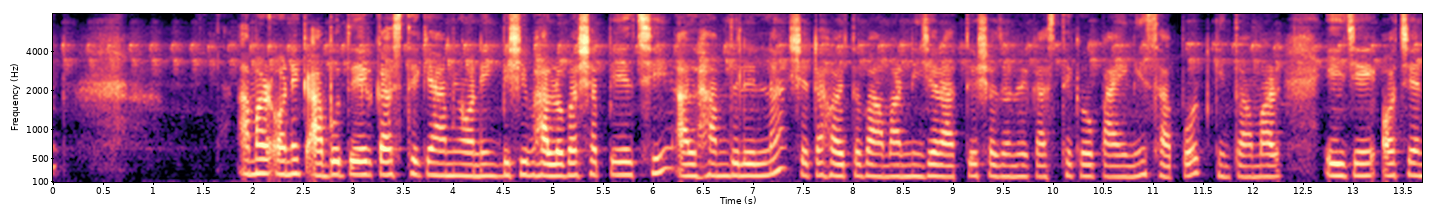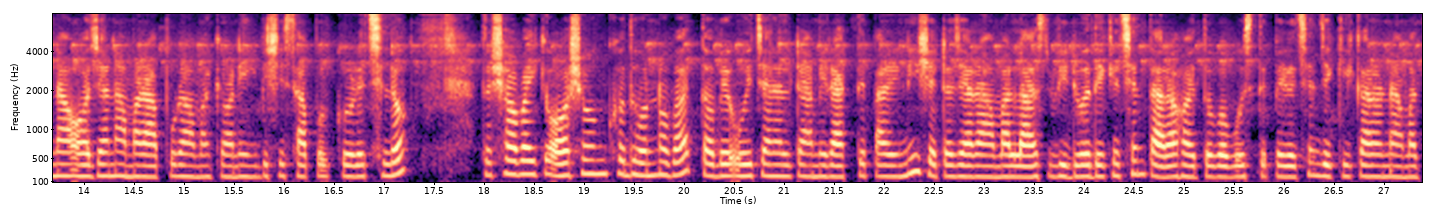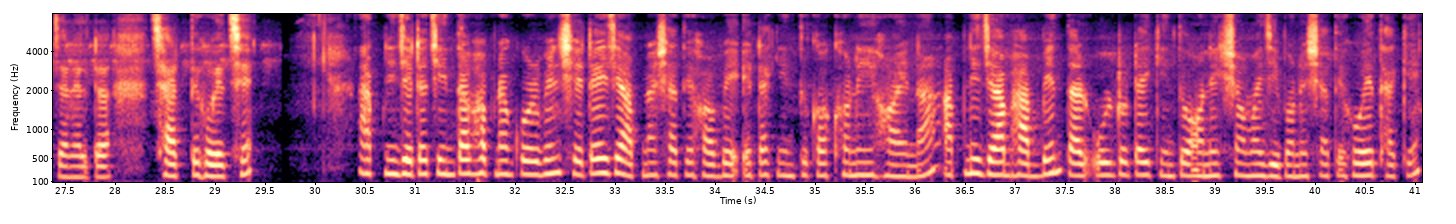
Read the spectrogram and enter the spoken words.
আমার অনেক আবুদের কাছ থেকে আমি অনেক বেশি ভালোবাসা পেয়েছি, আলহামদুলিল্লাহ। সেটা হয়তো বা আমার নিজের আত্মীয় স্বজনের কাছ থেকেও পাইনি সাপোর্ট কিন্তু আমার এই যে অচেনা, অজানা আমার আপুরা আমাকে অনেক বেশি সাপোর্ট করেছিল। তো সবাইকে অসংখ্য ধন্যবাদ। তবে ওই চ্যানেলটা আমি রাখতে পারিনি। সেটা যারা আমার লাস্ট ভিডিও দেখেছেন, তারা হয়তো বা বুঝতে পেরেছেন যে কী কারণে আমার চ্যানেলটা ছাড়তে হয়েছে। আপনি যেটা চিন্তা ভাবনা করবেন, সেটাই যে আপনার সাথে হবে, এটা কিন্তু কখনোই হয় না। আপনি যা ভাববেন, তার উল্টোটাই কিন্তু অনেক সময় জীবনের সাথে হয়ে থাকে।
